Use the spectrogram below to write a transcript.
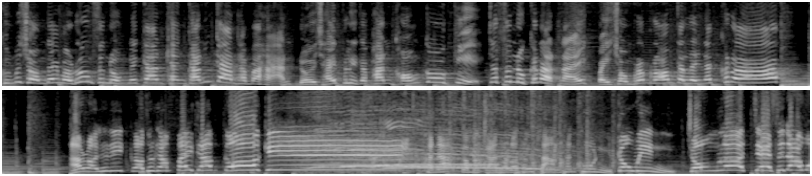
คุณผู้ชมได้มาร่วมสนุกในการแข่งขันการทำอาหาร โดยใช้ผลิตภัณฑ์ของโกกิ จะสนุกขนาดไหนไปชมพร้อม ๆ กันเลยนะครับ อร่อยทุกที่กรอบทุกคำไปกับโกกี คณะกรรมการของเราทั้ง 3 ท่านคุณ กวิน จงเลิศเจษดาว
